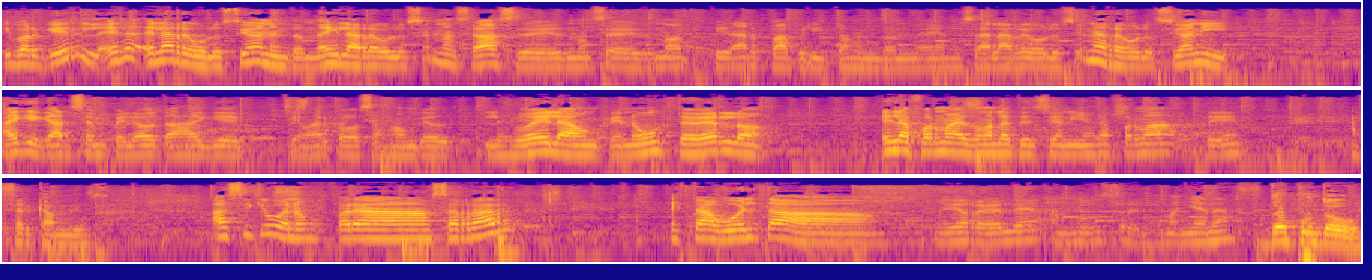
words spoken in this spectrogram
y porque es, la- revolución, ¿entendés? Y la revolución no se hace, no sé, no tirar papelitos, ¿entendés? O sea, la revolución es revolución y hay que quedarse en pelotas, hay que quemar cosas, aunque les duela, aunque no guste verlo. Es la forma de llamar la atención y es la forma de hacer cambios. Así que bueno, para cerrar esta vuelta a medio rebelde al monstruo de las mañanas 2.1.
